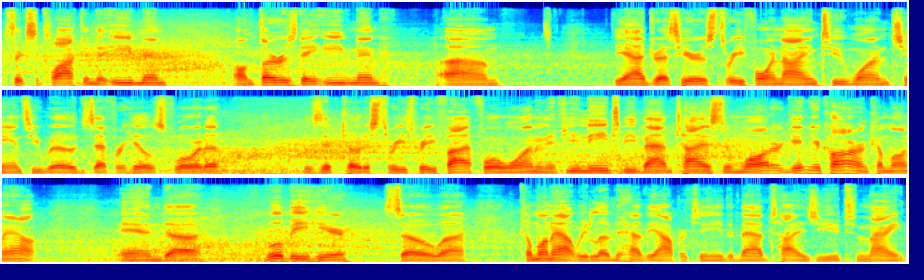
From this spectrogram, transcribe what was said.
6 o'clock in the evening on Thursday evening. Um, the address here is 34921 Chancey Road, Zephyrhills, Florida. The zip code is 33541. And if you need to be baptized in water, get in your car and come on out. And uh, we'll be here. So uh, come on out. We'd love to have the opportunity to baptize you tonight.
